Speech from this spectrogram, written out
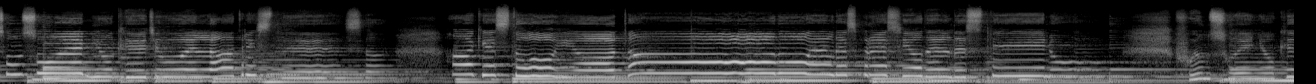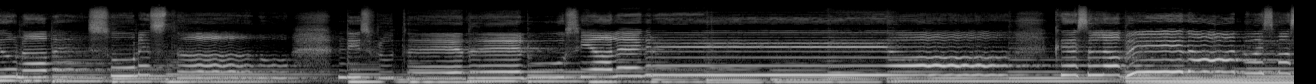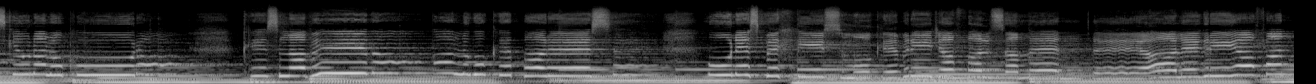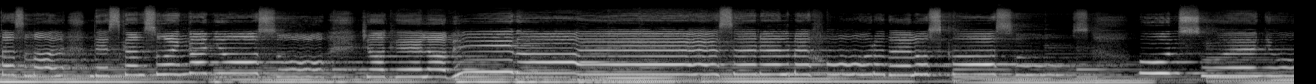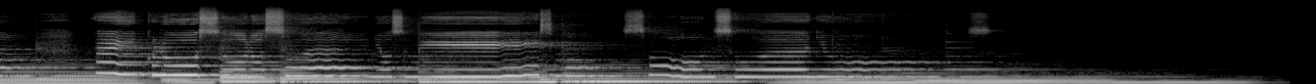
Es un sueño que yo en la tristeza, aquí estoy atado, el desprecio del destino. Fue un sueño que una vez un estado disfruté de luz y alegría. Que es la vida, que brilla falsamente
